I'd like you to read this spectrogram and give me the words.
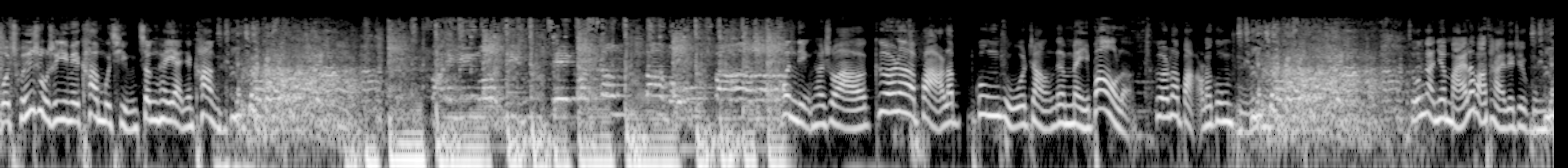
我纯属是因为看不清，睁开眼睛看看。”问鼎他说：“啊，哥了把了公主长得美爆了，哥了把了公主，总感觉埋了吧胎的这公主。”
